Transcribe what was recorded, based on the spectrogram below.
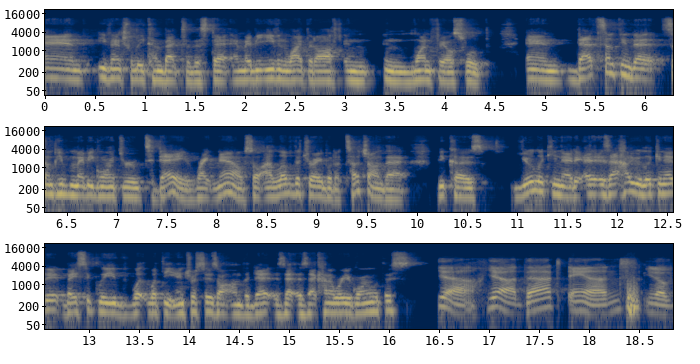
and eventually come back to this debt and maybe even wipe it off in, in one fell swoop. And that's something that some people may be going through today, right now. So I love that you're able to touch on that because you're looking at it. Is that how you're looking at it? Basically, what, what the interest is on the debt? Is that is that kind of where you're going with this? Yeah, yeah, that and you know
